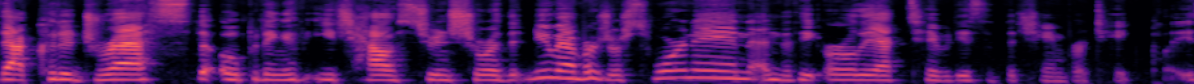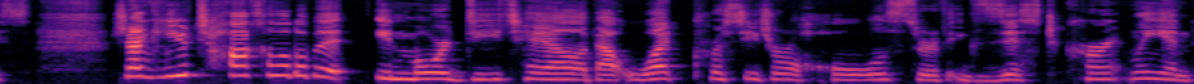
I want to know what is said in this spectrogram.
that could address the opening of each house to ensure that new members are sworn in and that the early activities of the chamber take place. John, can you talk a little bit in more detail about what procedural holes sort of exist currently and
